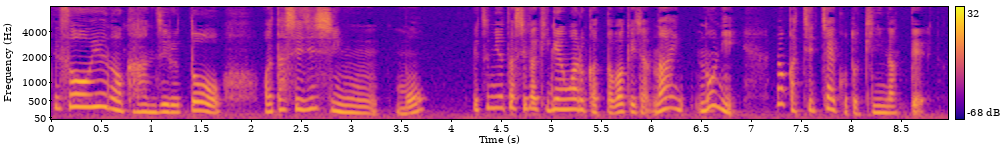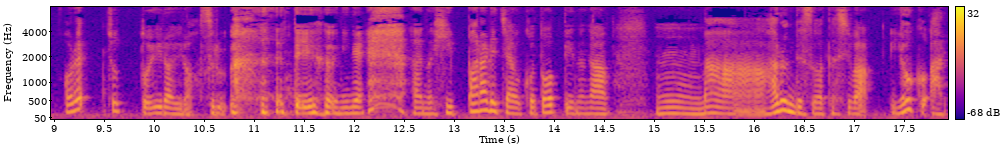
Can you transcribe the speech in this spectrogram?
でそういうのを感じると私自身も別に私が機嫌悪かったわけじゃないのになんかちっちゃいこと気になってあれ？ちょっとイライラする。っていう風にねあの引っ張られちゃうことっていうのがうんまああるんです私は。よくある。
